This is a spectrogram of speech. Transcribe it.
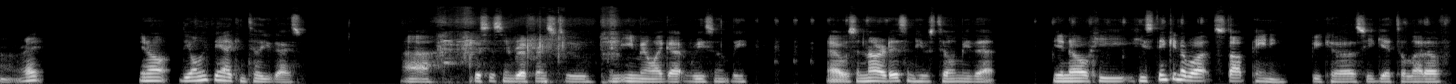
All right. You know, the only thing I can tell you guys, uh, this is in reference to an email I got recently. I was an artist, and he was telling me that, you know, he he's thinking about stop painting because he gets a lot of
